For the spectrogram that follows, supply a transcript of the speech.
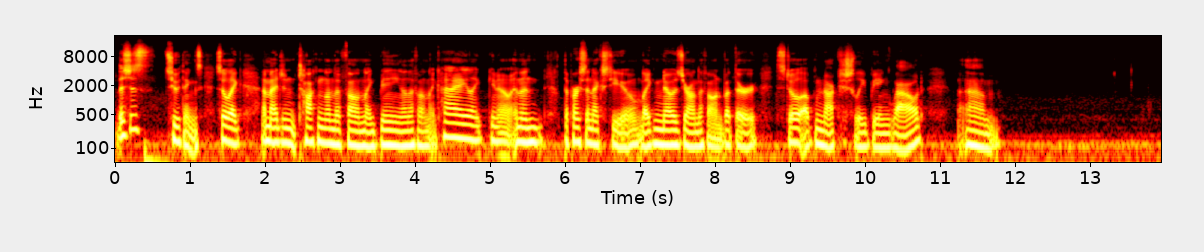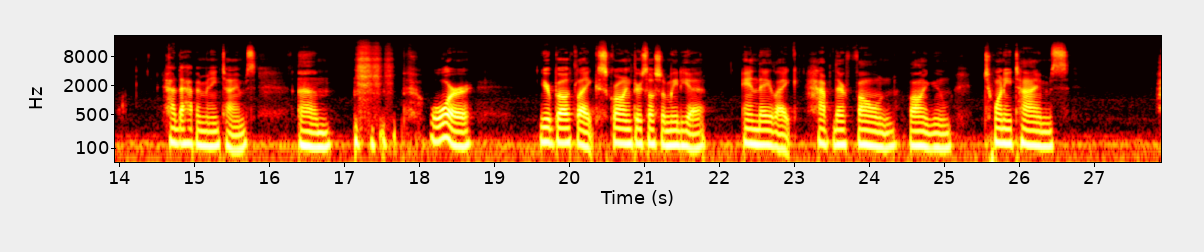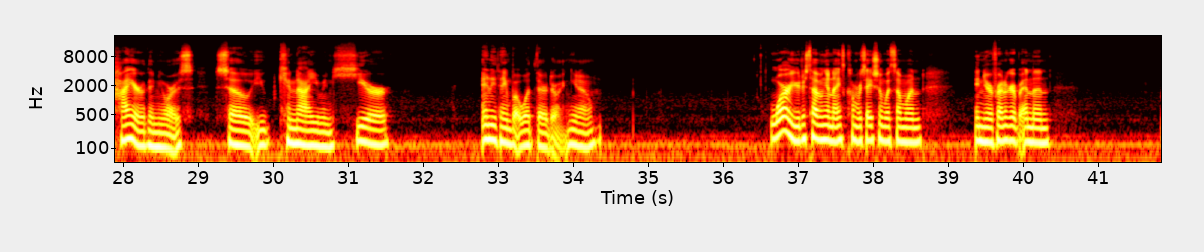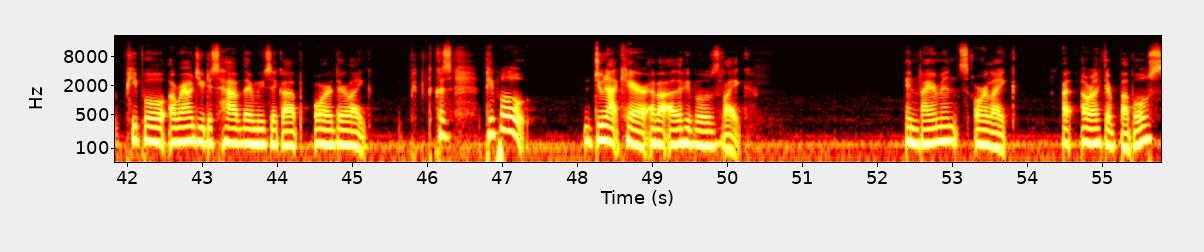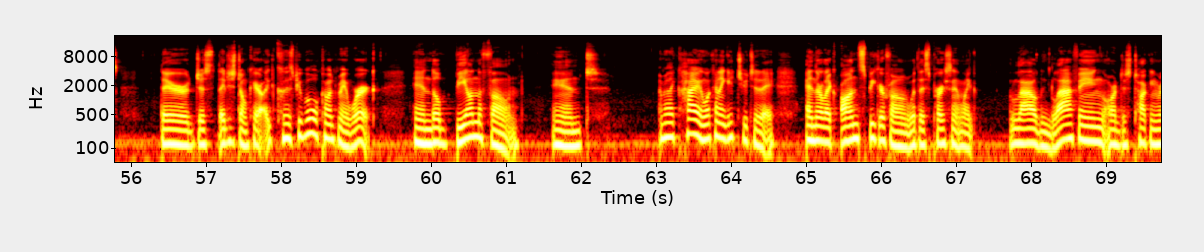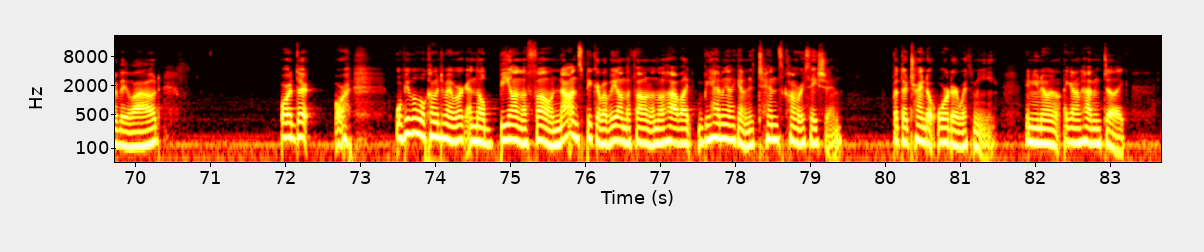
This is two things. So like imagine talking on the phone, like being on the phone, like hi, like you know, and then the person next to you like knows you're on the phone, but they're still obnoxiously being loud. Um, had that happen many times, um, or you're both like scrolling through social media, and they like have their phone volume twenty times higher than yours so you cannot even hear anything but what they're doing, you know. Or you're just having a nice conversation with someone in your friend group and then people around you just have their music up or they're like cuz people do not care about other people's like environments or like uh, or like their bubbles they're just they just don't care. Like because people will come into my work and they'll be on the phone and i'm like hi what can i get you today? And they're like on speakerphone with this person like loudly laughing or just talking really loud. Or they're or or people will come into my work and they'll be on the phone not on speaker but be on the phone and they'll have like be having like an intense conversation but they're trying to order with me. And you know like i'm having to like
